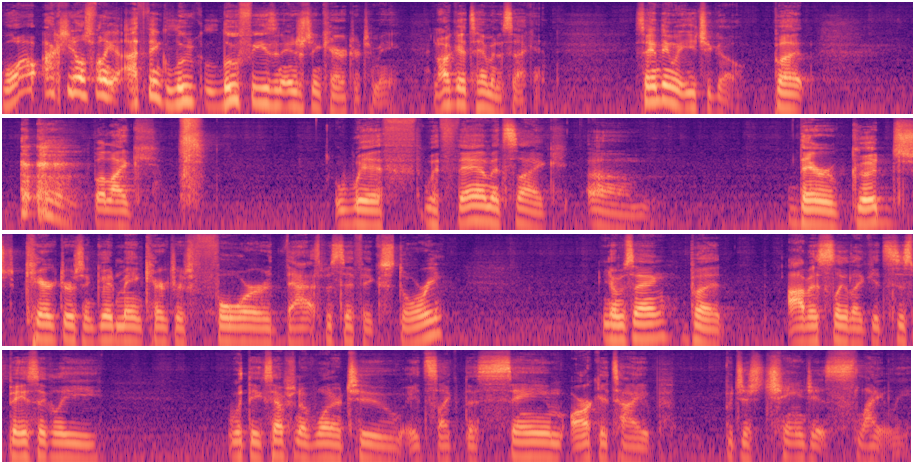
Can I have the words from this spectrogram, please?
Well, actually, you know what's funny? I think Lu- Luffy is an interesting character to me, and I'll get to him in a second. Same thing with Ichigo, but but like with with them, it's like um, they're good characters and good main characters for that specific story. You know what I'm saying? But obviously, like it's just basically, with the exception of one or two, it's like the same archetype, but just change it slightly.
